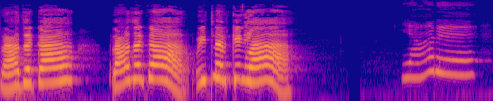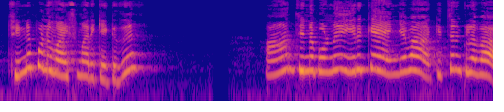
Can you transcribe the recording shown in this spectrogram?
ராஜக்கா ராஜக்கா வீட்டில் இருக்கீங்களா? யாரு? சின்ன பொண்ணு வாய்ஸ் மாதிரி கேக்குது. ஆ சின்ன பொண்ணு இருக்கேன். இங்க வா கிச்சனுக்குள்ள வா.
